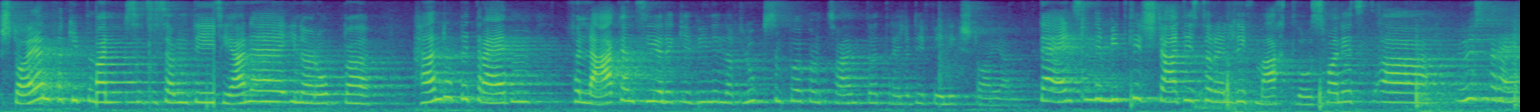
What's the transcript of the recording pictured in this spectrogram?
Steuern vergibt. Und wenn sozusagen die Konzerne in Europa Handel betreiben, verlagern sie ihre Gewinne nach Luxemburg und zahlen dort relativ wenig Steuern. Der einzelne Mitgliedstaat ist da relativ machtlos. Wenn jetzt äh, Österreich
